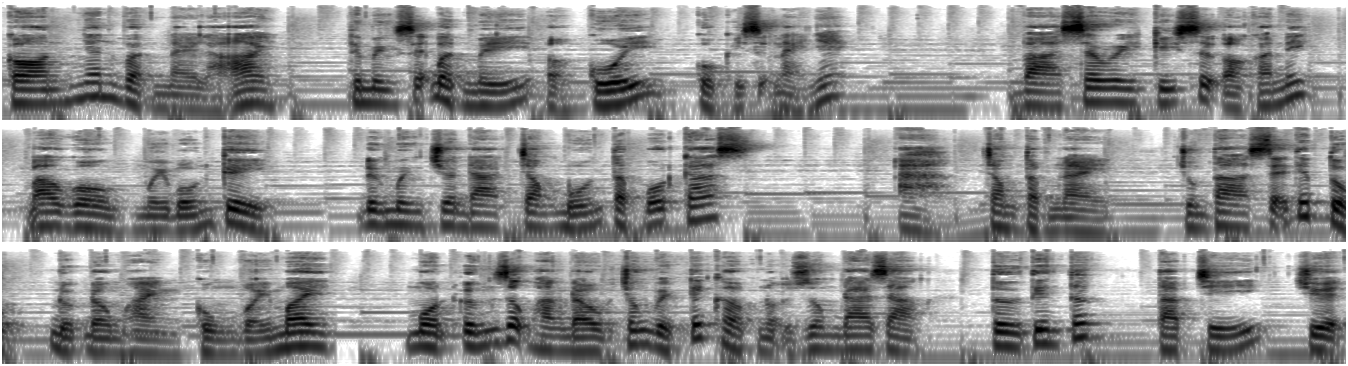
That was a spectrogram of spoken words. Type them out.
Còn nhân vật này là ai thì mình sẽ bật mí ở cuối của ký sự này nhé. Và series ký sự organic bao gồm 14 kỳ được mình truyền đạt trong 4 tập podcast. À, trong tập này, chúng ta sẽ tiếp tục được đồng hành cùng với Mây, một ứng dụng hàng đầu trong việc tích hợp nội dung đa dạng từ tin tức, tạp chí, truyện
